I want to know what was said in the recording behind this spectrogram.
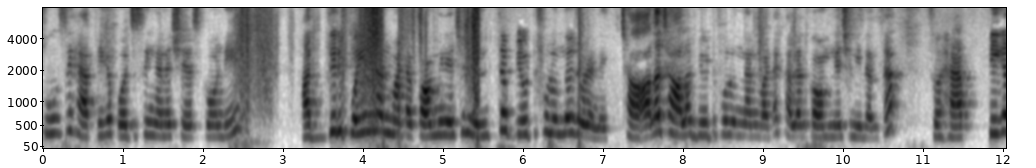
చూసి హ్యాపీగా పర్చేసింగ్ అనేది చేసుకోండి. అద్దరిపోయింది అనమాట కాంబినేషన్ ఎంత బ్యూటిఫుల్ ఉందో చూడండి. చాలా చాలా బ్యూటిఫుల్ ఉందన్నమాట కలర్ కాంబినేషన్ ఇదంతా. సో హ్యాపీగా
